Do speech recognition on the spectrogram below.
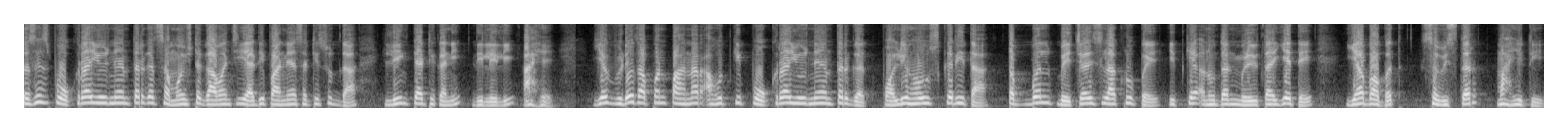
तसेच पोकरा योजनेअंतर्गत समाविष्ट गावांची यादी पाहण्यासाठी सुद्धा लिंक त्या ठिकाणी दिलेली आहे. या व्हिडिओत आपण पाहणार आहोत की पोकरा योजनेअंतर्गत पॉली हाऊसकरिता तब्बल बेचाळीस लाख रुपये इतके अनुदान मिळविता येते याबाबत सविस्तर माहिती.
